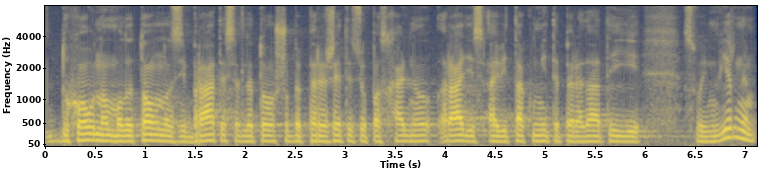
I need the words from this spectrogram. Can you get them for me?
духовно, молитовно зібратися для того, щоб пережити цю пасхальну радість, а відтак вміти передати її своїм вірним.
